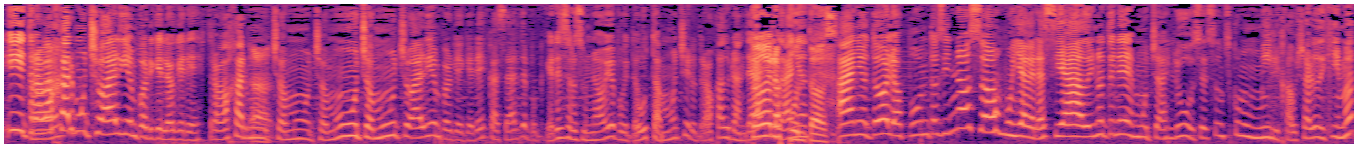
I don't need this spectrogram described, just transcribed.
Y A trabajar mucho a alguien porque lo querés. Trabajar Ah. mucho, mucho, mucho, mucho a alguien porque querés casarte, porque querés ser su novio, porque te gusta mucho y lo trabajas durante Todos años. los años, puntos. Años, todos los puntos. Y no sos muy agraciado y no tenés muchas luces. Sos como un Milhouse, ya lo dijimos.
